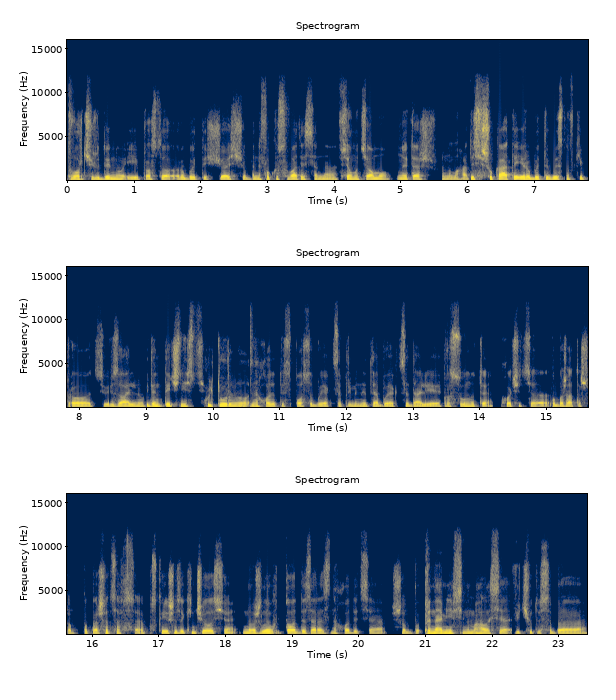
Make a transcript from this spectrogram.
творчу людину і просто робити щось, щоб не фокусуватися на всьому цьому. Ну і теж намагатися шукати і робити висновки про цю візуальну ідентичність, культурну знаходити способи, як це примінити або як це далі просунути. Хочеться побажати, щоб, по перше, це все поскоріше закінчилося. Неважливо, хто де зараз знаходиться, щоб принаймні всі намагалися відчути себе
